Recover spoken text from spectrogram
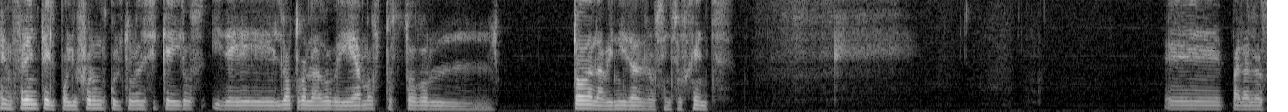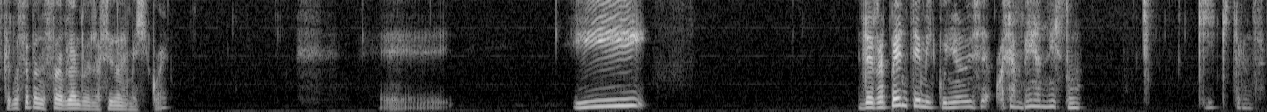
enfrente el Poliforum Cultural Siqueiros y del otro lado veíamos pues todo toda la avenida de los insurgentes. Eh, para los que no sepan, estoy hablando de la Ciudad de México. ¿eh? Y de repente mi cuñado dice, oigan, vean esto. ¿Qué, qué tranza?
